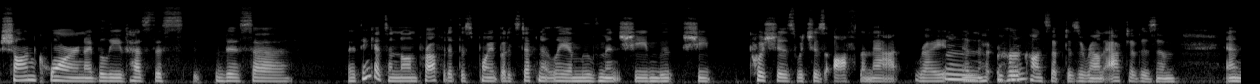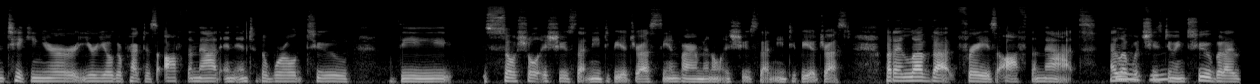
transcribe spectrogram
Seane Corn i believe has this this uh i think it's a nonprofit at this point but it's definitely a movement she she pushes which is off the mat right? Mm, and her, her mm-hmm. concept is around activism and taking your your yoga practice off the mat and into the world to the social issues that need to be addressed the environmental issues that need to be addressed. But i love that phrase off the mat. I love what she's mm-hmm. doing too but I,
